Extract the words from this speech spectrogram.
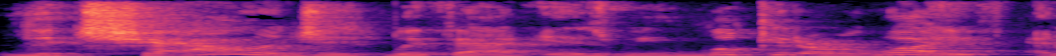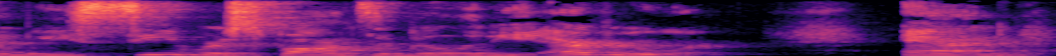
the challenge with that is we look at our life and we see responsibility everywhere. And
